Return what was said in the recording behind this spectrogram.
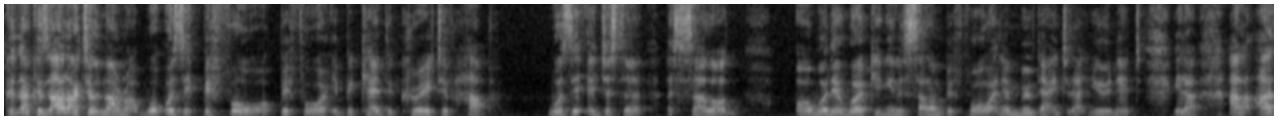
Cause, no, because I like to know, right, what was it before, before it became the creative hub? Was it just a, a salon? Or were they working in a salon before and then moved out into that unit? You know, I, I,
